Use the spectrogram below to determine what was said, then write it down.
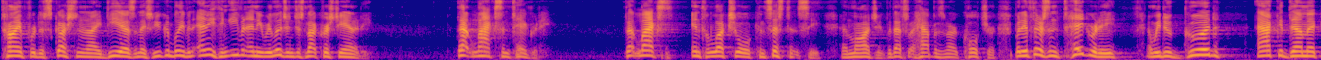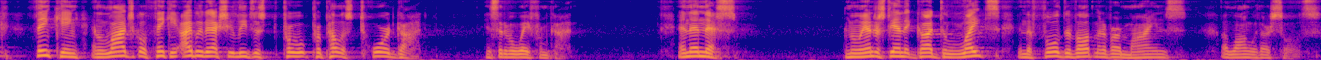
time for discussion and ideas, and they say you can believe in anything, even any religion, just not Christianity. That lacks integrity. That lacks intellectual consistency and logic, but that's what happens in our culture. But if there's integrity and we do good academic thinking and logical thinking, I believe it actually leads us, pro- propel us toward God instead of away from God. And then this when we understand that God delights in the full development of our minds along with our souls.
